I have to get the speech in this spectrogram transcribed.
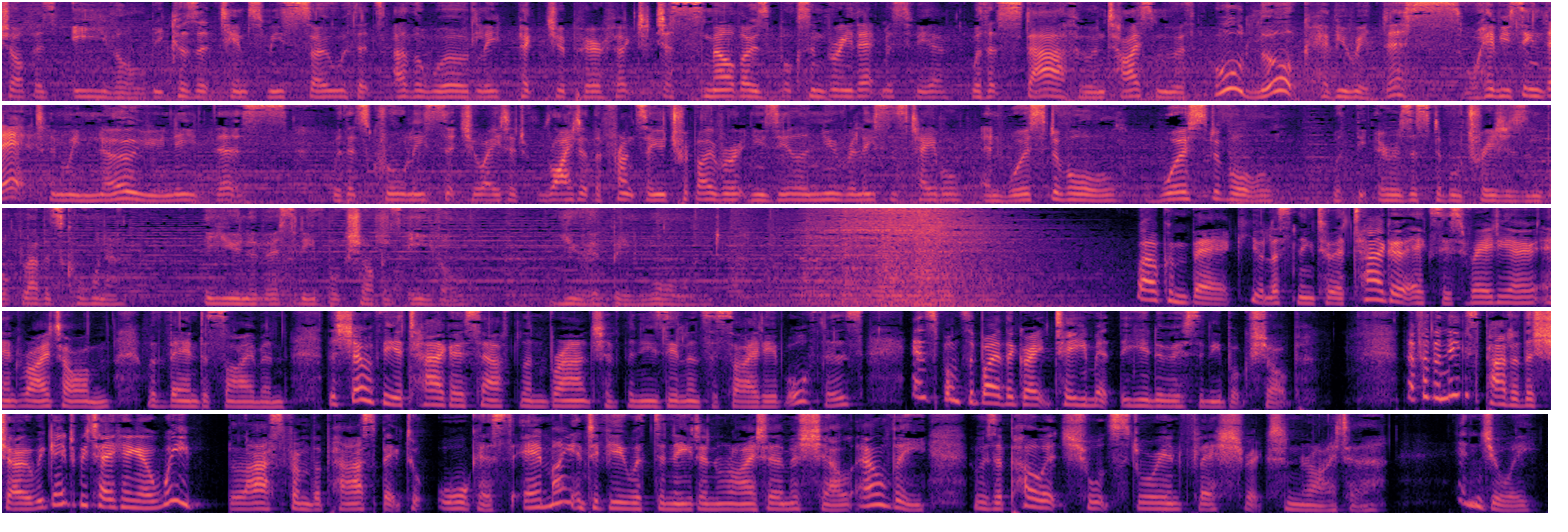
Bookshop is evil because it tempts me so with its otherworldly, picture perfect, just smell those books and breathe atmosphere. With its staff who entice me with, oh, look, have you read this? Or have you seen that? And we know you need this. With its cruelly situated right at the front so you trip over at New Zealand new releases table. And worst of all, worst of all, with the irresistible treasures in Book Lovers Corner. The university bookshop is evil. You have been warned. Welcome back. You're listening to Otago Access Radio and Write On with Vanda Symon, the show of the Otago Southland branch of the New Zealand Society of Authors and sponsored by the great team at the University Bookshop. Now, for the next part of the show, we're going to be taking a wee blast from the past back to August and my interview with Dunedin writer Michelle Elvy, who is a poet, short story, and flash fiction writer. Enjoy.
